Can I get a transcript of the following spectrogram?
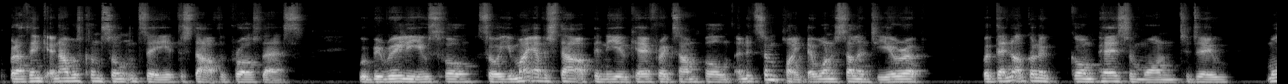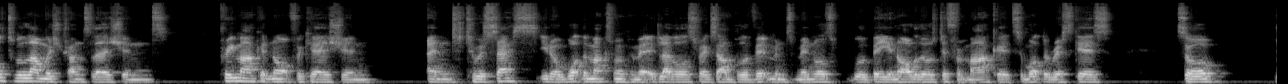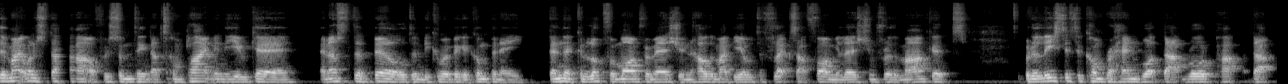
But I think an hour's consultancy at the start of the process would be really useful. So you might have a startup in the UK, for example, and at some point they want to sell into Europe, but they're not going to go and pay someone to do multiple language translations, pre-market notification, and to assess, you know, what the maximum permitted levels, for example, of vitamins, minerals will be in all of those different markets and what the risk is. So they might want to start off with something that's compliant in the UK, and as they build and become a bigger company, then they can look for more information, how they might be able to flex that formulation for the markets. But at least if they comprehend what that road that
